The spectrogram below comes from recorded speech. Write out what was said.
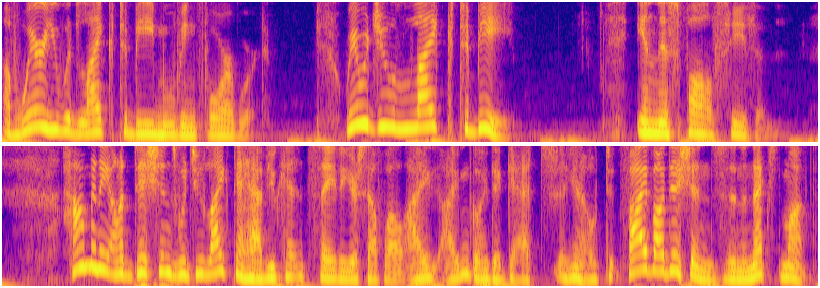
of where you would like to be moving forward. Where would you like to be in this fall season? How many auditions would you like to have? You can't say to yourself, well, I, I'm going to get, you know, five auditions in the next month.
